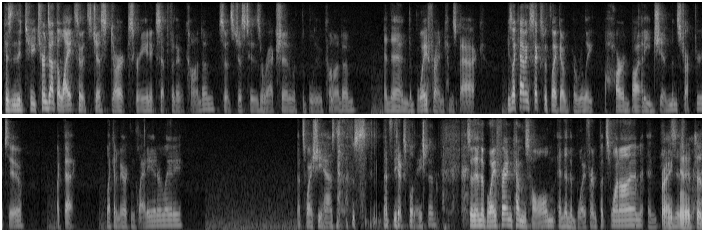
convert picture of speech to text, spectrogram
because he turns out the light so it's just dark screen except for the condom, so it's just his erection with the blue condom, and then the boyfriend comes back. He's like having sex with like a, a really hard body gym instructor too, like that, like an American Gladiator lady. That's why she has those. That's the explanation. So then the boyfriend comes home, and then the boyfriend puts one on, and Right, and it's a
